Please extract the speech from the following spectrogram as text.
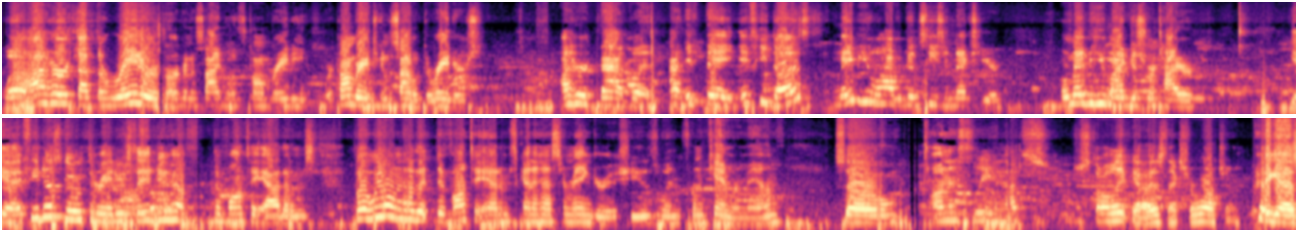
Well, I heard that the Raiders are going to sign with Tom Brady, or Tom Brady's going to sign with the Raiders. I heard that, but if they if he does, maybe he will have a good season next year, or maybe he might just retire. Yeah, if he does go with the Raiders, they do have Davante Adams, but we don't know that Davante Adams kind of has some anger issues when from cameraman. So honestly, that's just all it, guys. Thanks for watching. Hey guys.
